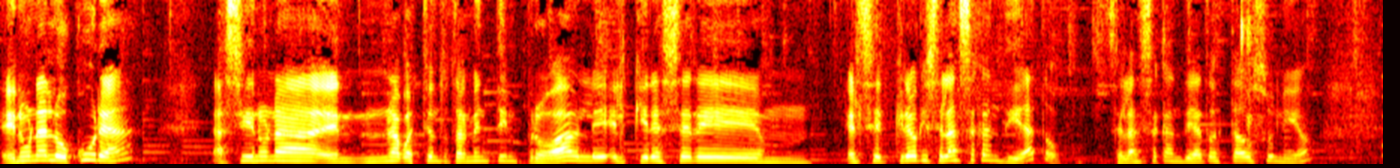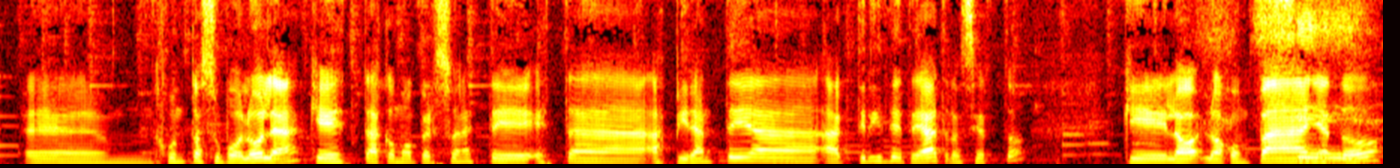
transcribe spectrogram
en una locura, así en una, en una cuestión totalmente improbable, él quiere ser, eh, él se, creo que se lanza candidato, se lanza candidato a Estados Unidos, eh, junto a su polola, que es esta como persona, este, esta aspirante a, a actriz de teatro, ¿cierto? Que lo, lo acompaña, Sí. todo.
